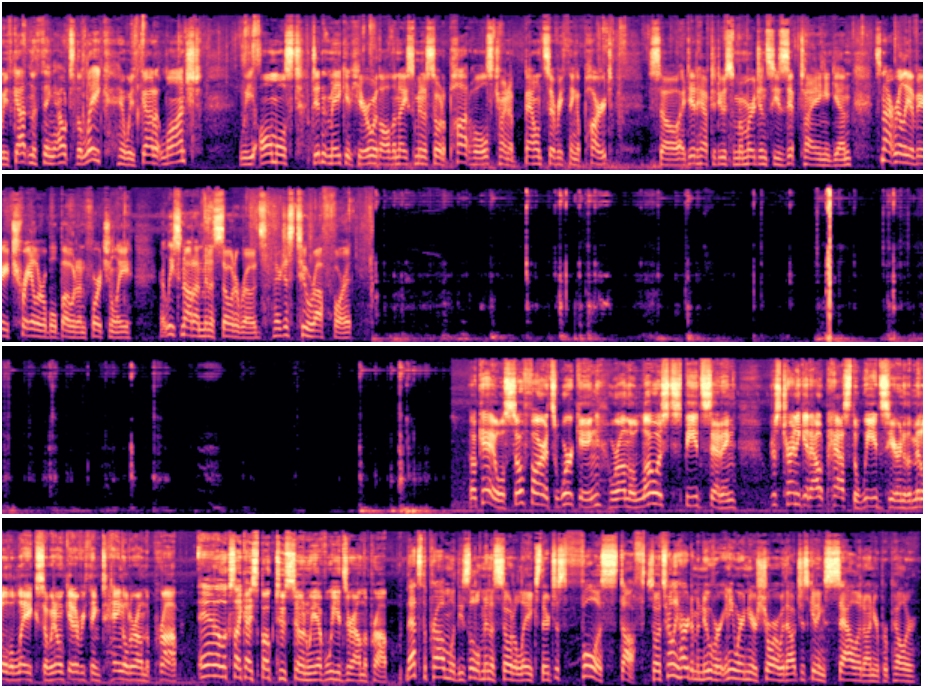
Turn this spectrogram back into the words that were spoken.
We've gotten the thing out to the lake and we've got it launched. We almost didn't make it here with all the nice Minnesota potholes trying to bounce everything apart. So I did have to do some emergency zip tying again. It's not really a very trailerable boat, unfortunately, or at least not on Minnesota roads. They're just too rough for it. Okay, well so far it's working. We're on the lowest speed setting. We're just trying to get out past the weeds here into the middle of the lake so we don't get everything tangled around the prop. And it looks like I spoke too soon. We have weeds around the prop. That's the problem with these little Minnesota lakes. They're just full of stuff. So it's really hard to maneuver anywhere near shore without just getting salad on your propeller.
